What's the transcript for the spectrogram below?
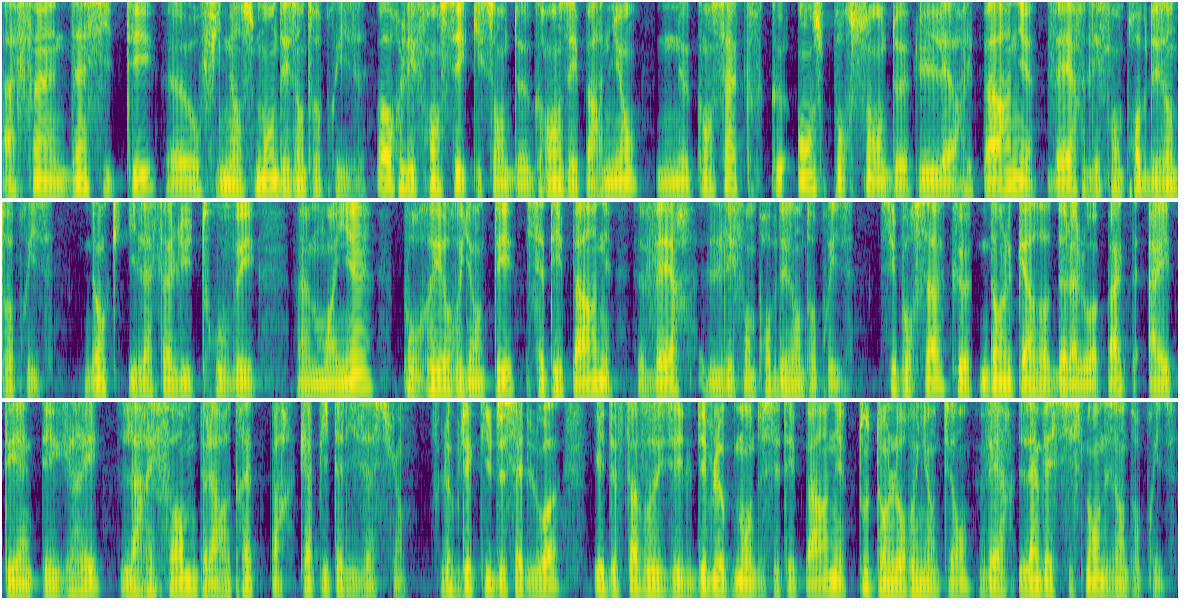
afin d'inciter euh, au financement des entreprises. Or, les Français qui sont de grands épargnants ne consacrent que 11% de leur épargne vers les fonds propres des entreprises. Donc il a fallu trouver un moyen pour réorienter cette épargne vers les fonds propres des entreprises. C'est pour ça que dans le cadre de la loi Pacte a été intégrée la réforme de la retraite par capitalisation. L'objectif de cette loi est de favoriser le développement de cette épargne tout en l'orientant vers l'investissement des entreprises.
